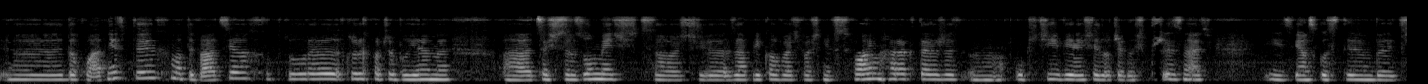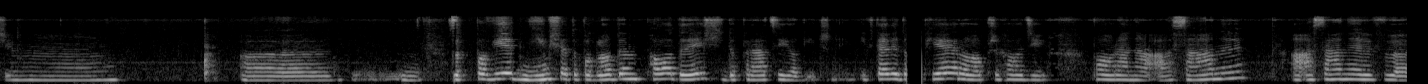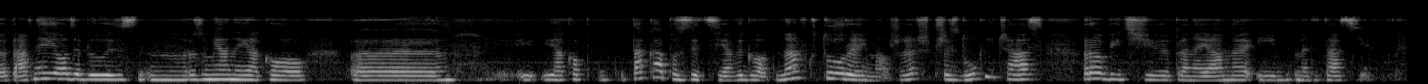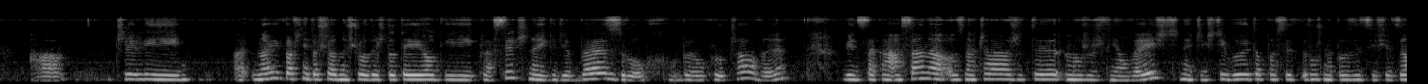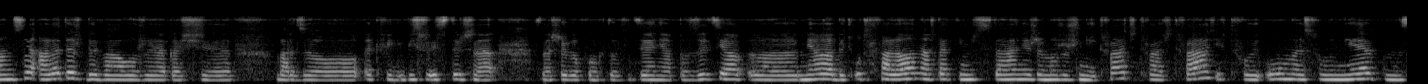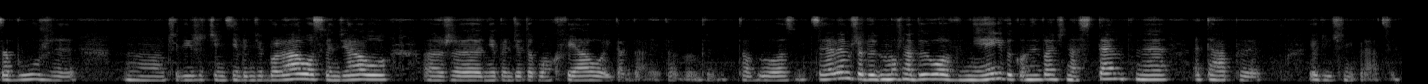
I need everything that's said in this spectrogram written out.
e, dokładnie w tych motywacjach, które, w których potrzebujemy coś zrozumieć, coś e, zaaplikować właśnie w swoim charakterze, mm, uczciwie się do czegoś przyznać i w związku z tym być mm, e, z odpowiednim światopoglądem podejść do pracy jogicznej. I wtedy dopiero przychodzi pora na asany, a asany w dawnej jodze były mm, rozumiane jako, e, jako taka pozycja wygodna, w której możesz przez długi czas robić e, pranayamę i medytację. A, czyli, no i właśnie to się odnosiło też do tej jogi klasycznej, gdzie bezruch był kluczowy, więc taka asana oznaczała, że ty możesz w nią wejść. Najczęściej były to posy- różne pozycje siedzące, ale też bywało, że jakaś e, bardzo ekwilibrystyczna z naszego punktu widzenia pozycja e, miała być utrwalona w takim stanie, że możesz w niej trwać, trwać, trwać i twój umysł nie zaburzy czyli że cię nic nie będzie bolało, swędziało, e, że nie będzie tobą chwiało i tak dalej. To, to było celem, żeby można było w niej wykonywać następne etapy jogicznej pracy.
